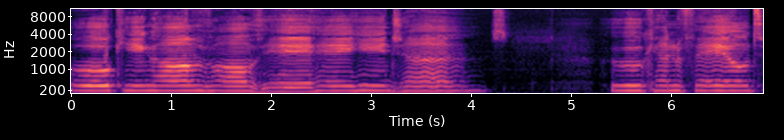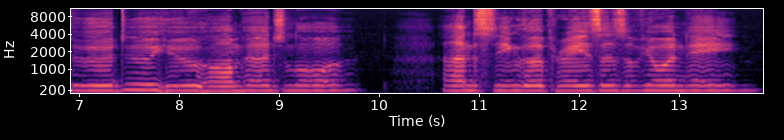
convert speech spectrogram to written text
O King of all the ages. Who can fail to do you homage, Lord, and sing the praises of your name?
